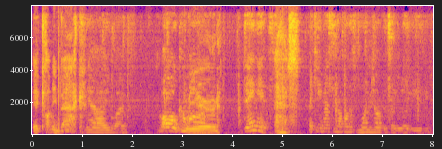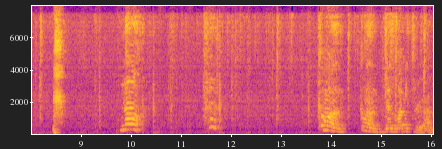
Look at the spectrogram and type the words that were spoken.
It cut me back. Yeah, you lied. Oh, come on. Weird. Dang it! Ass. I keep messing up on this one jump. It's like really easy. no! come on, come on, just let me through. I'm,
